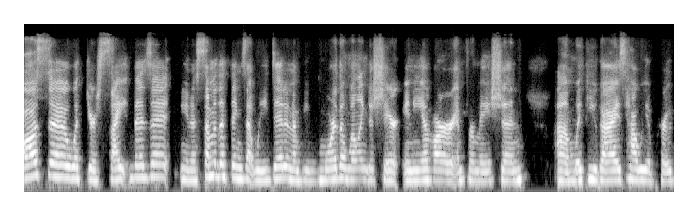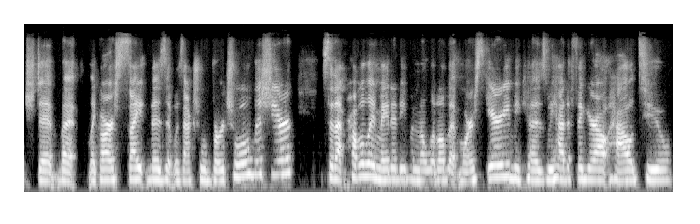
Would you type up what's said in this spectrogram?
Also with your site visit, you know, some of the things that we did, and I'd be more than willing to share any of our information um, with you guys, how we approached it. But like our site visit was actual virtual this year. So that probably made it even a little bit more scary because we had to figure out how to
